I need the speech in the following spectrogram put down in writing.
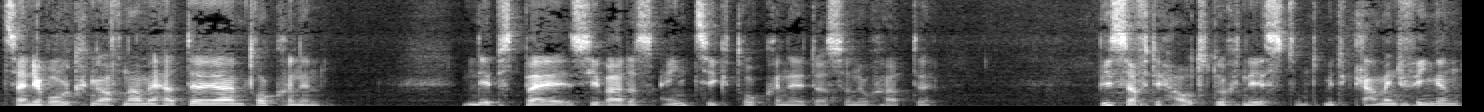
Seine Wolkenaufnahme hatte er im Trockenen. Nebst bei sie war das einzig Trockene, das er noch hatte. Bis auf die Haut durchnässt und mit klammen Fingern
